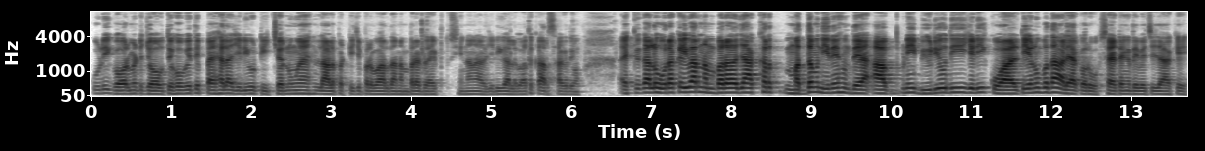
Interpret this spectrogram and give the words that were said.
ਕੁੜੀ ਗਵਰਨਮੈਂਟ ਜੌਬ ਤੇ ਹੋਵੇ ਤੇ ਪਹਿਲ ਹੈ ਜਿਹੜੀ ਉਹ ਟੀਚਰ ਨੂੰ ਹੈ, ਲਾਲ ਪੱਟੀ 'ਚ ਪਰਿਵਾਰ ਦਾ ਨੰਬਰ ਹੈ ਡਾਇਰੈਕਟ ਤੁਸੀਂ ਇਹਨਾਂ ਨਾਲ ਜਿਹੜੀ ਗੱਲਬਾਤ ਕਰ ਸਕਦੇ ਹੋ। ਇੱਕ ਗੱਲ ਹੋਰ ਆ, ਕਈ ਵਾਰ ਨੰਬਰ ਜਾਂ ਅੱਖਰ ਮੱਧਮ ਨੀਵੇਂ ਹੁੰਦੇ ਆ, ਆਪਣੀ ਵੀਡੀਓ ਦੀ ਜਿਹੜੀ ਕੁਆਲਿਟੀ ਉਹਨੂੰ ਵਧਾ ਲਿਆ ਕਰੋ ਸੈਟਿੰਗ ਦੇ ਵਿੱਚ ਜਾ ਕੇ।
